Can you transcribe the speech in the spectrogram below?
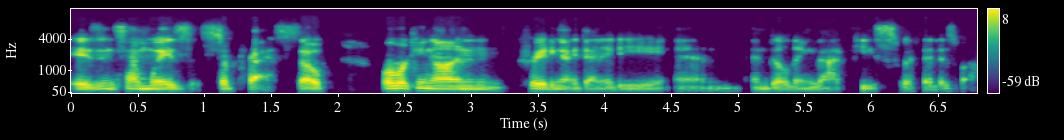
is in some ways suppressed. So we're working on creating identity and, and building that piece with it as well.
